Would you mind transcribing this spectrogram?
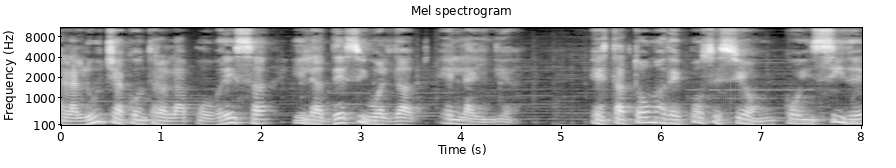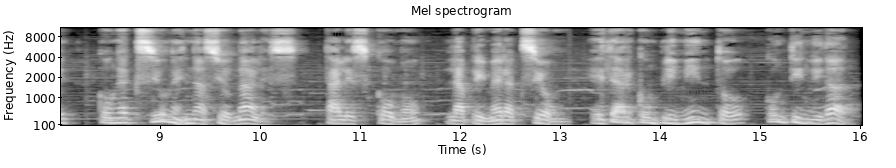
a la lucha contra la pobreza y la desigualdad en la India. Esta toma de posesión coincide con acciones nacionales, tales como La primera acción dar cumplimiento, continuidad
